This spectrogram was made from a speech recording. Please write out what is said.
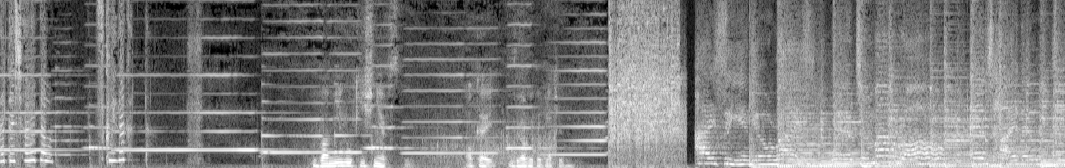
私あなたを救えなかった Wamilu Kiśniewski. Okej, zrobię to dla Ciebie. I see in your eyes where tomorrow as high that we.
